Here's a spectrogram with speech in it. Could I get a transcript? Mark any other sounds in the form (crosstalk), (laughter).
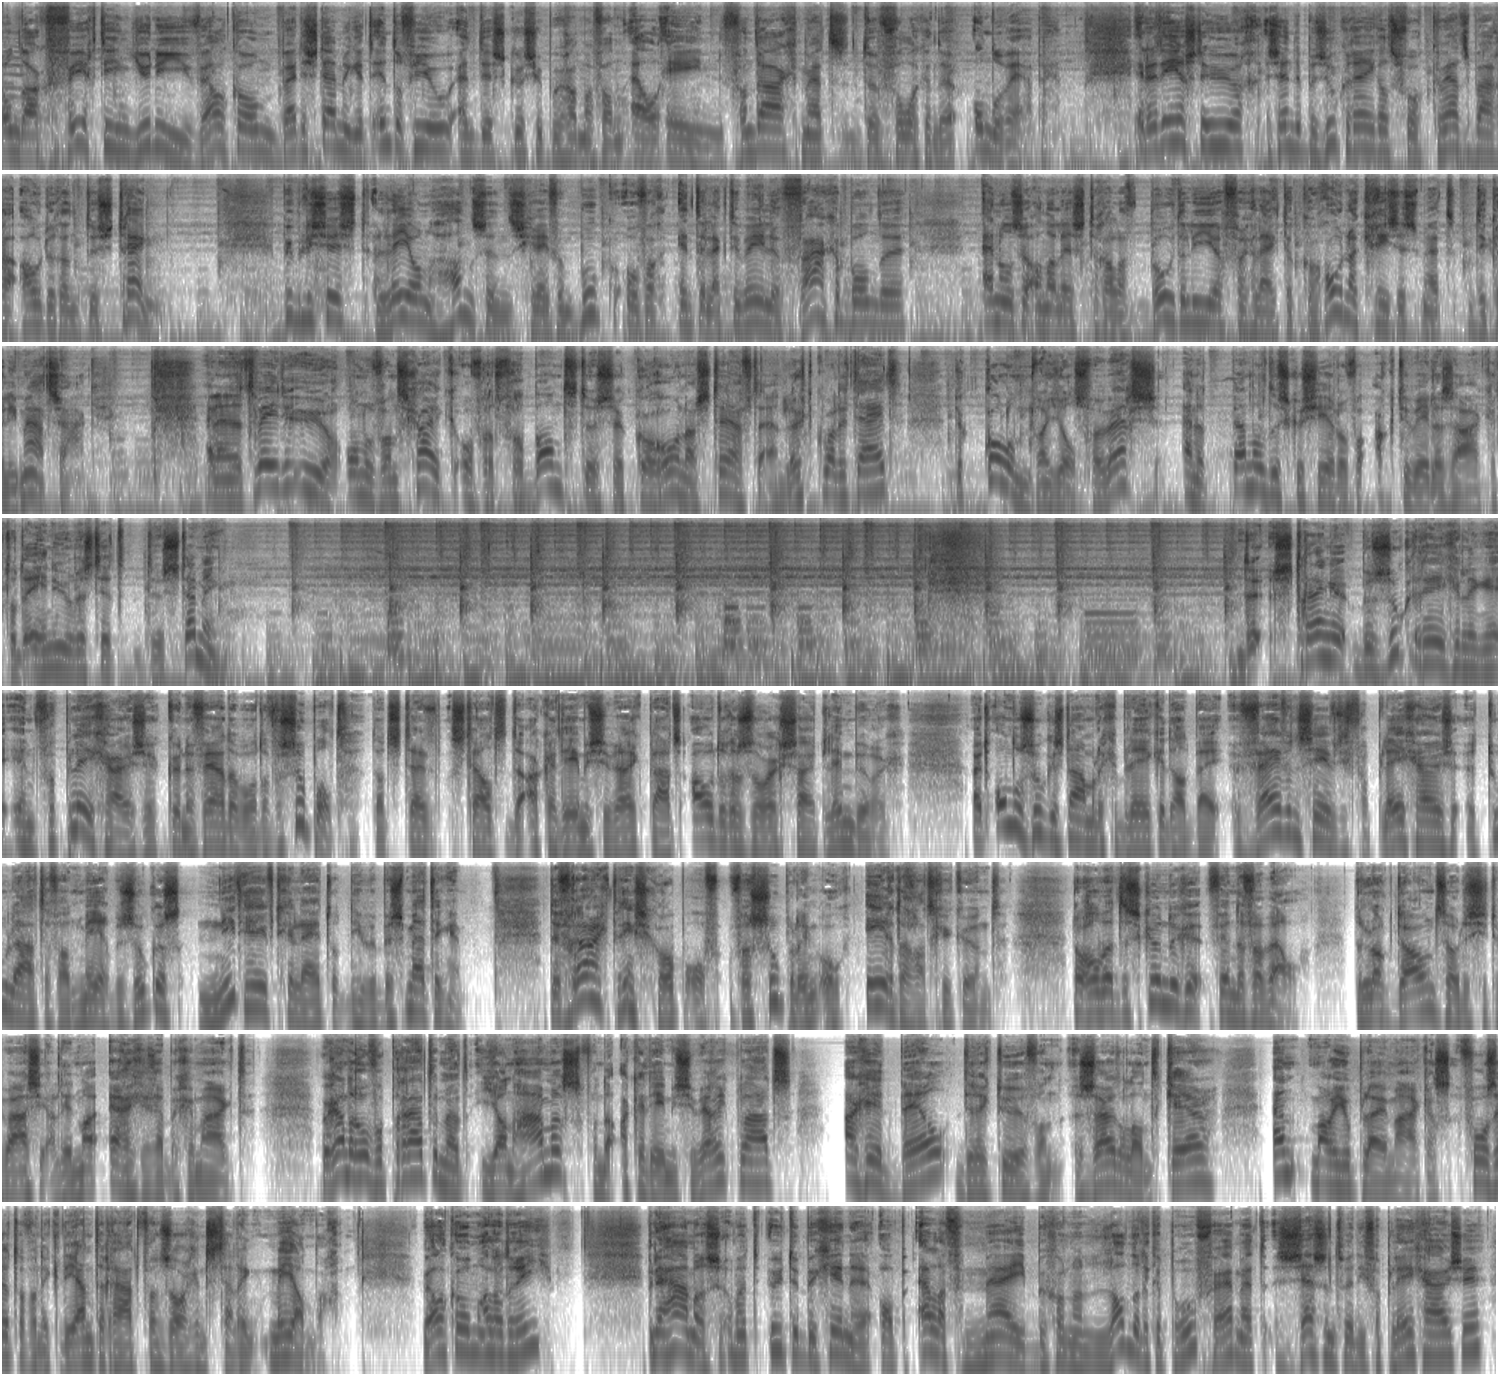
Zondag 14 juni. Welkom bij de Stemming, het interview- en discussieprogramma van L1. Vandaag met de volgende onderwerpen. In het eerste uur zijn de bezoekregels voor kwetsbare ouderen te streng. Publicist Leon Hansen schreef een boek over intellectuele vagebonden. En onze analist Ralf Bodelier vergelijkt de coronacrisis met de klimaatzaak. En in het tweede uur Onno van Schaik over het verband tussen coronasterfte en luchtkwaliteit. De column van Jos van Wers en het panel discussieert over actuele zaken. Tot één uur is dit de stemming. De strenge bezoekregelingen in verpleeghuizen kunnen verder worden versoepeld. Dat stelt de academische werkplaats Ouderenzorg Zuid-Limburg. Uit onderzoek is namelijk gebleken dat bij 75 verpleeghuizen het toelaten van meer bezoekers niet heeft geleid tot nieuwe besmettingen. De vraag dringt op of versoepeling ook eerder had gekund. Nogal wat deskundigen vinden van wel. De lockdown zou de situatie alleen maar erger hebben gemaakt. We gaan erover praten met Jan Hamers van de Academische Werkplaats, Ageet Bijl, directeur van Zuiderland Care... en Mario Pluimakers, voorzitter van de cliëntenraad van zorginstelling Meander. Welkom alle drie. Meneer Hamers, om met u te beginnen. Op 11 mei begon een landelijke proef hè, met 26 verpleeghuizen.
